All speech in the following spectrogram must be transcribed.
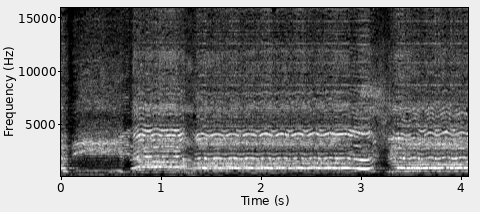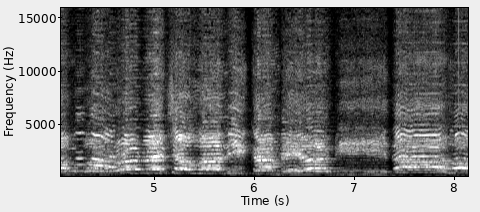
обідала, щоб ворона чоловіками обідала.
